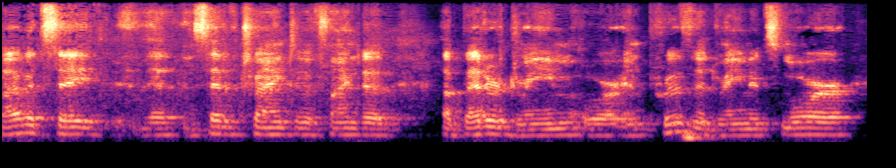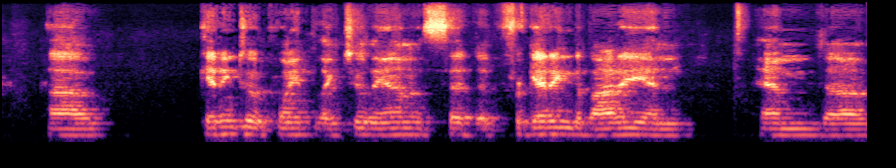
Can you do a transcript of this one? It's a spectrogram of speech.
I would say that instead of trying to find a, a better dream or improve the dream, it's more uh, getting to a point, like Juliana said, that forgetting the body and and uh,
